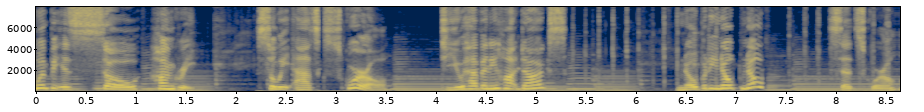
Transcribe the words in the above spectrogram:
Wimpy is so hungry. So he asks Squirrel, Do you have any hot dogs? Nobody, nope, nope, said Squirrel.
